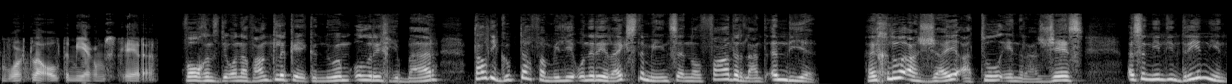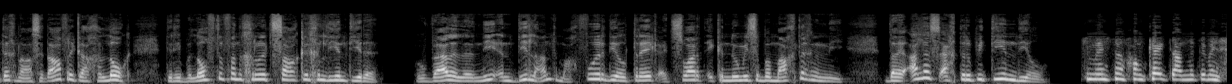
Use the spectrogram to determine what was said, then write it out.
word hulle al te meer omstrede. Volgens die onafhanklike ekonom Ulrich Huber, tel die Gupta familie onder die rykste mense in hul vaderland Indië. Hy glo Ajay, Atul en Rajesh is in 1993 na Suid-Afrika gelok deur die belofte van groot sake geleenthede. Hoewel hulle nie in die land mag voordeel trek uit swart ekonomiese bemagtiging nie, dui alles egter op die teendeel. As mens nou gaan kyk dan moet mens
